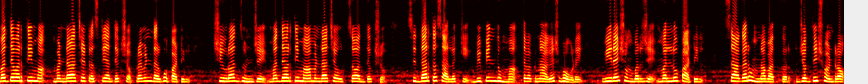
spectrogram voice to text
मध्यवर्ती मा मंडळाचे ट्रस्टी अध्यक्ष प्रवीण दर्घो पाटील शिवराज झुंजे मध्यवर्ती महामंडळाचे उत्सव अध्यक्ष सिद्धार्थ सालक्की बिपिन धुम्मा सेवक नागेश भोगडे वीरेश उंबर्जे मल्लू पाटील सागर हुमनाबादकर जगदीश वनराव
